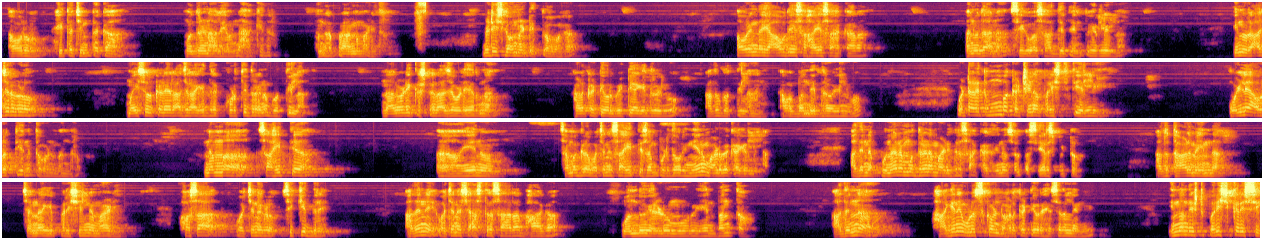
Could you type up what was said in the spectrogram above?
ಅವರು ಹಿತಚಿಂತಕ ಮುದ್ರಣಾಲಯವನ್ನ ಹಾಕಿದರು. ಅಂದ್ರೆ ಪ್ರಾರಂಭ ಮಾಡಿದರು. ಬ್ರಿಟಿಷ್ ಗವರ್ಮೆಂಟ್ ಇತ್ತು ಅವಾಗ. ಅವರಿಂದ ಯಾವುದೇ ಸಹಾಯ ಸಹಕಾರ, ಅನುದಾನ ಸಿಗುವ ಸಾಧ್ಯತೆ ಅಂತೂ ಇರಲಿಲ್ಲ. ಇನ್ನು ರಾಜರುಗಳು ಮೈಸೂರು ಕಡೆ ರಾಜರಾಗಿದ್ರೆ ಕೊಡ್ತಿದ್ರು ಏನೋ ಗೊತ್ತಿಲ್ಲ. ನಾಲ್ವಡಿ ಕೃಷ್ಣರಾಜ ಒಡೆಯರ್ನ ಹಳಕಟ್ಟಿಯವ್ರು ಭೇಟಿಯಾಗಿದ್ರು ಇಲ್ವೋ? ಅದು ಗೊತ್ತಿಲ್ಲ ನನಗೆ. ಅವಾಗ ಬಂದಿದ್ರೋ ಇಲ್ವೋ. ಒಟ್ಟಾರೆ ತುಂಬಾ ಕಠಿಣ ಪರಿಸ್ಥಿತಿಯಲ್ಲಿ ಒಳ್ಳೆ ಆವೃತ್ತಿಯನ್ನು ತಗೊಂಡು ಬಂದರು. ನಮ್ಮ ಸಾಹಿತ್ಯ ಏನು, ಸಮಗ್ರ ವಚನ ಸಾಹಿತ್ಯ ಸಂಪುಟದವ್ರು ಇನ್ನೇನು ಮಾಡಬೇಕಾಗಿರಲಿಲ್ಲ. ಅದನ್ನ ಪುನರ್ಮುದ್ರಣ ಮಾಡಿದರೆ ಸಾಕಾಗದು. ಇನ್ನೊಂದು ಸ್ವಲ್ಪ ಸೇರಿಸ್ಬಿಟ್ಟು ಅದು ತಾಳ್ಮೆಯಿಂದ ಚೆನ್ನಾಗಿ ಪರಿಶೀಲನೆ ಮಾಡಿ ಹೊಸ ವಚನಗಳು ಸಿಕ್ಕಿದ್ರೆ ಅದನ್ನೇ ವಚನಶಾಸ್ತ್ರ ಸಾರ ಭಾಗ ಒಂದು, ಎರಡು, ಮೂರು ಏನು ಬಂತೋ ಅದನ್ನ ಹಾಗೇನೆ ಉಳಿಸ್ಕೊಂಡು ಹಳಕಟ್ಟಿಯವರ ಹೆಸರಲ್ಲೇನೆ ಇನ್ನೊಂದಿಷ್ಟು ಪರಿಷ್ಕರಿಸಿ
